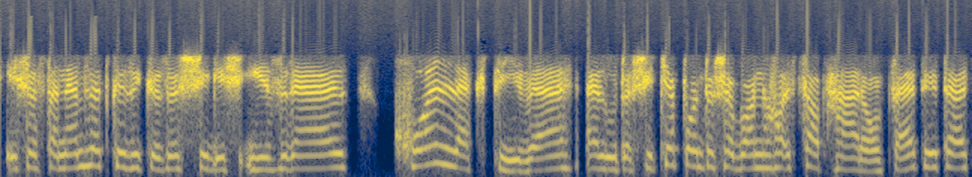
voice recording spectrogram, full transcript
és ezt a nemzetközi közösség és Izrael kollektíve elutasítja, pontosabban ha szab három feltételt,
